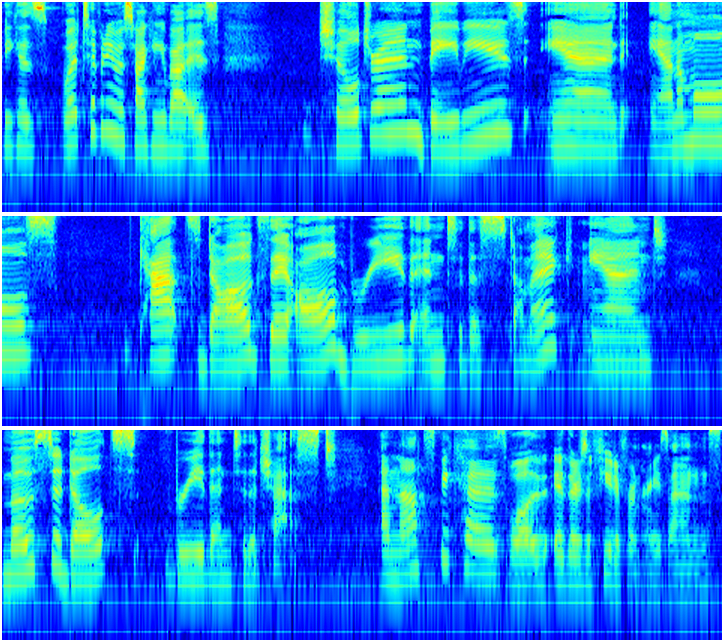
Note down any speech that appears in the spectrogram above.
because what Tiffany was talking about is children, babies, and animals, cats, dogs, they all breathe into the stomach mm-hmm. and most adults breathe into the chest. And that's because, well, it, there's a few different reasons.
